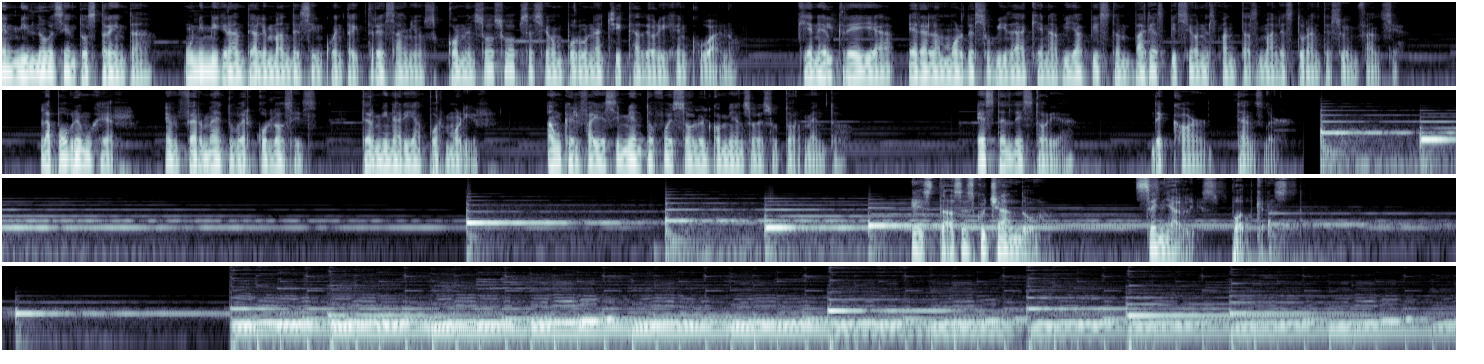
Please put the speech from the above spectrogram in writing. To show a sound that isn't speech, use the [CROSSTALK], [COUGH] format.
En 1930, un inmigrante alemán de 53 años comenzó su obsesión por una chica de origen cubano, quien él creía era el amor de su vida a quien había visto en varias visiones fantasmales durante su infancia. La pobre mujer, enferma de tuberculosis, terminaría por morir, aunque el fallecimiento fue solo el comienzo de su tormento. Esta es la historia de Carl Tanzler. Estás escuchando Señales Podcast.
